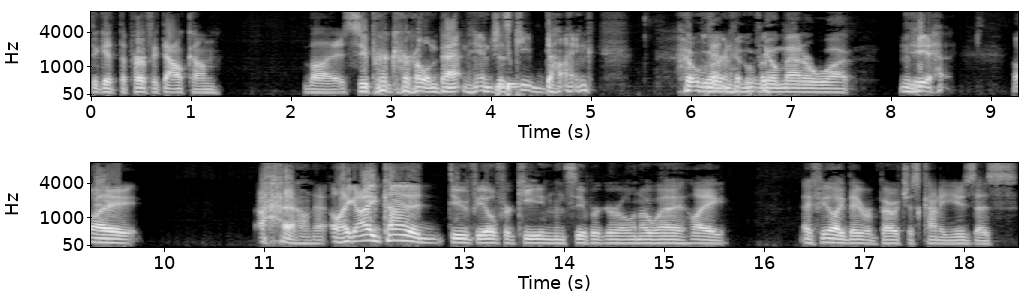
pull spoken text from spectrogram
to get the perfect outcome. But Supergirl and Batman just keep dying over and over. No matter what. Yeah. Like I don't know. Like I kind of do feel for Keaton and Supergirl in a way. Like I feel like they were both just kind of used as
